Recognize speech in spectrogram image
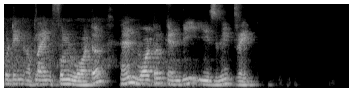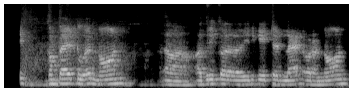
putting applying full water and water can be easily drained compared to a non uh, irrigated land or a non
